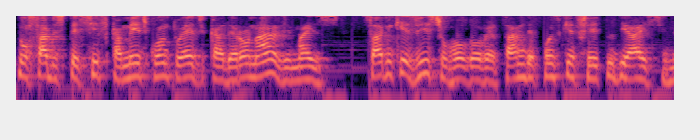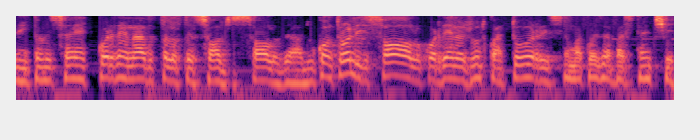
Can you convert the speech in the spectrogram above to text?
não sabem especificamente quanto é de cada aeronave, mas sabem que existe um holdover time depois que é feito o de-ice, né? Então isso é coordenado pelo pessoal de solo, da, do controle de solo, coordena junto com a torre, isso é uma coisa bastante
